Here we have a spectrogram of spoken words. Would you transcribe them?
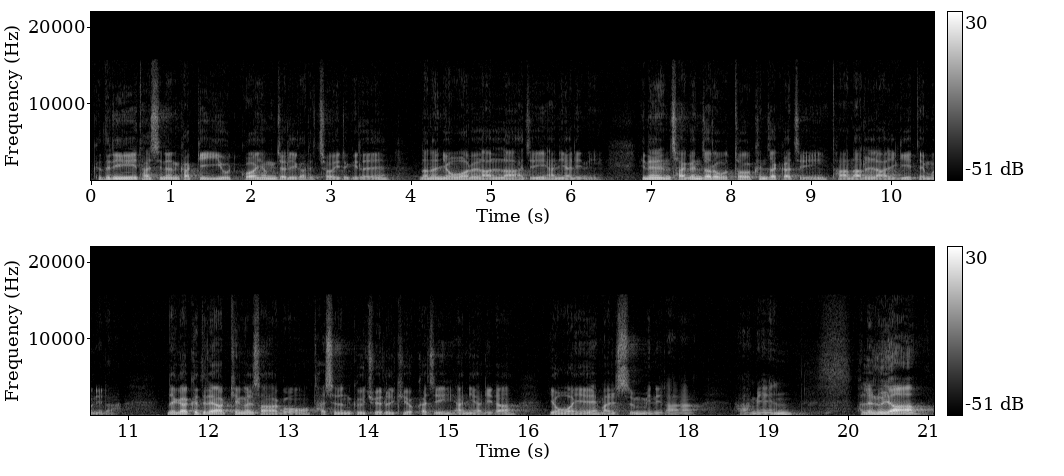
그들이 다시는 각기 이웃과 형제를 가르쳐 이르기를 너는 여호와를 알라 하지 아니하리니 이는 작은 자로부터 큰 자까지 다 나를 알기 때문이라 내가 그들의 악행을 사하고 다시는 그 죄를 기억하지 아니하리라 여호와의 말씀이니라. 아멘. 할렐루야.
